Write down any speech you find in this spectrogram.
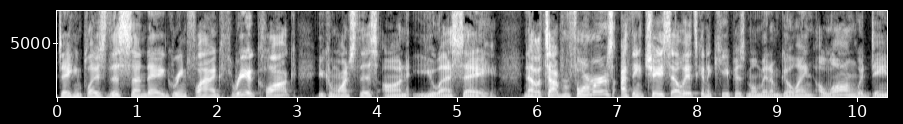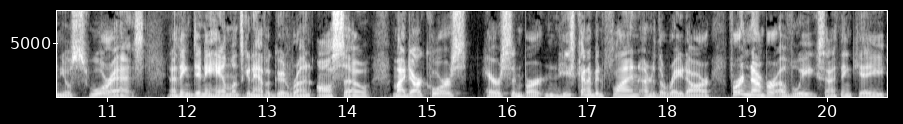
taking place this Sunday, green flag, 3 o'clock. You can watch this on USA. Now, the top performers, I think Chase Elliott's going to keep his momentum going along with Daniel Suarez. And I think Denny Hamlin's going to have a good run also. My dark horse, Harrison Burton. He's kind of been flying under the radar for a number of weeks, and I think he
